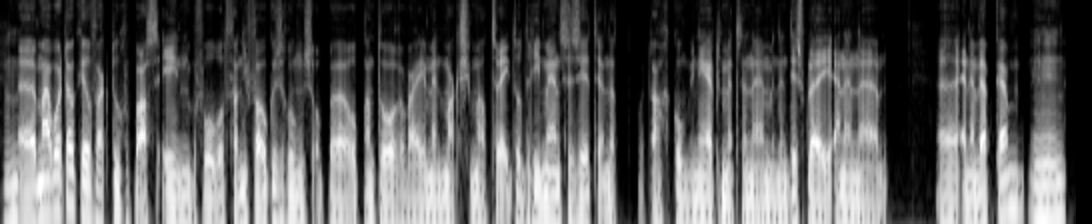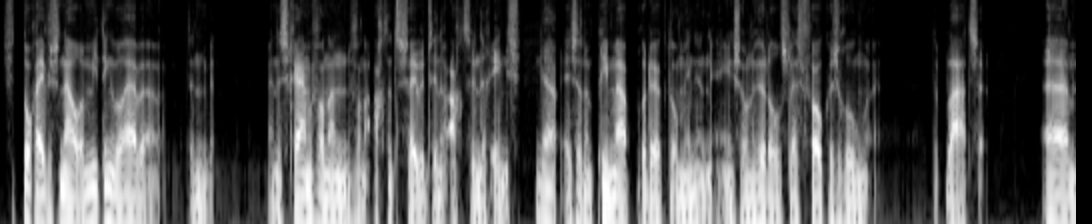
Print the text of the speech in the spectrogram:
Hm. Eh, maar wordt ook heel vaak toegepast in bijvoorbeeld van die focusrooms op, eh, op kantoren waar je met maximaal twee tot drie mensen zit. En dat wordt dan gecombineerd met een, eh, met een display en een, eh, eh, en een webcam. Mhm. Als je toch even snel een meeting wil hebben met een, met een scherm van een, van een 28, 27, 28 inch, Ja. is dat een prima product om in, een, in zo'n huddle slash focus room eh, te plaatsen. Ehm,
